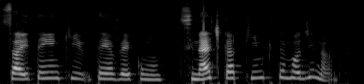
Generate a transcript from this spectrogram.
Isso aí tem, que, tem a ver com cinética, química e termodinâmica.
